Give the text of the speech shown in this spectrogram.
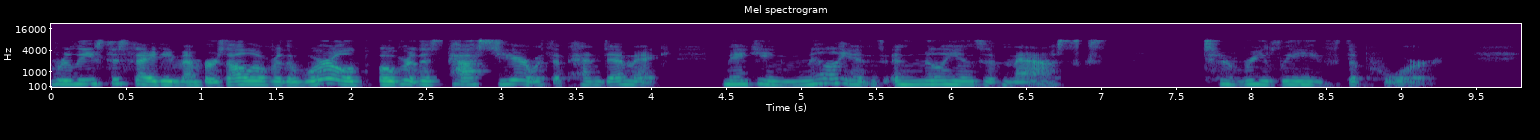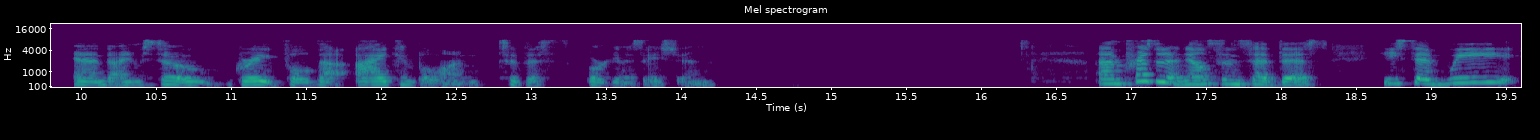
Relief Society members all over the world over this past year with the pandemic, making millions and millions of masks to relieve the poor. And I'm so grateful that I can belong to this organization. Um, President Nelson said this. He said, we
